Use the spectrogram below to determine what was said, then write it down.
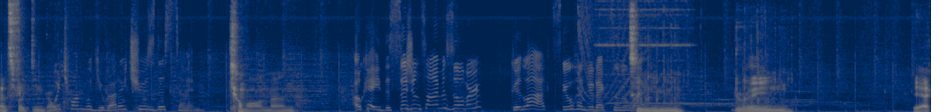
Let's freaking go. Which one would you rather choose this time? Come on, man. Okay, decision time is over. Good luck. 200x in a line. Team green. Yeah,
